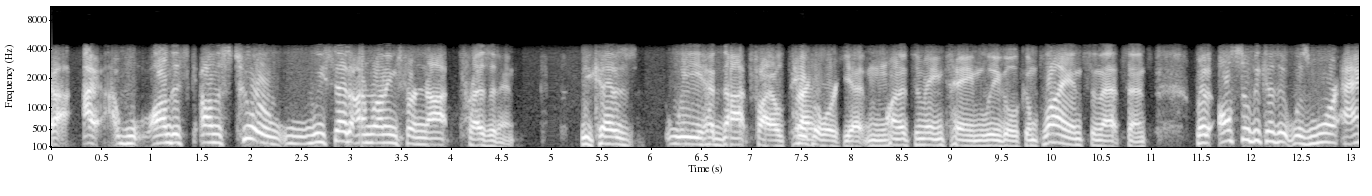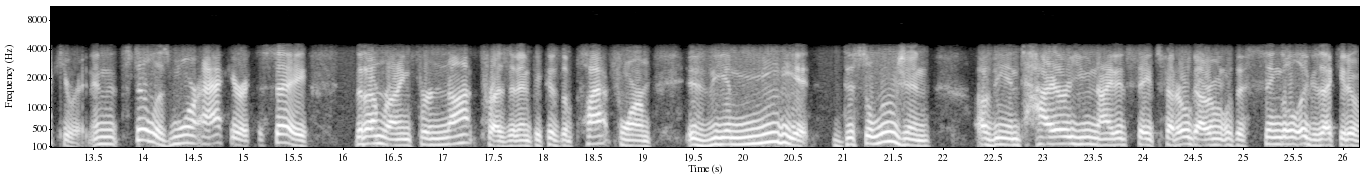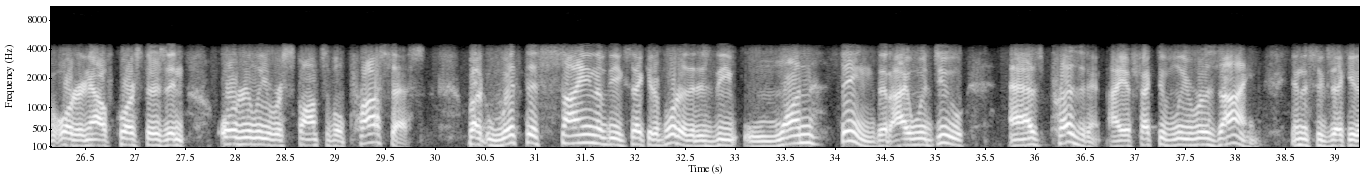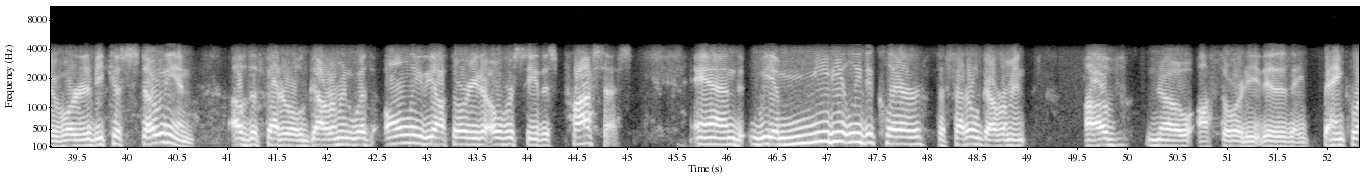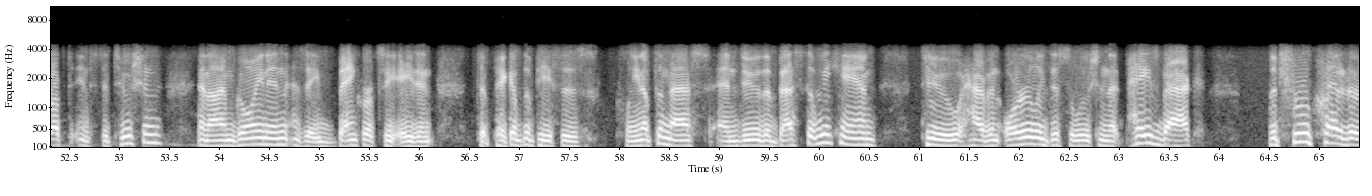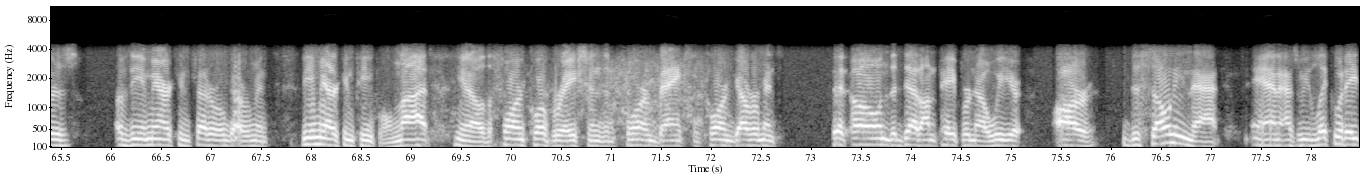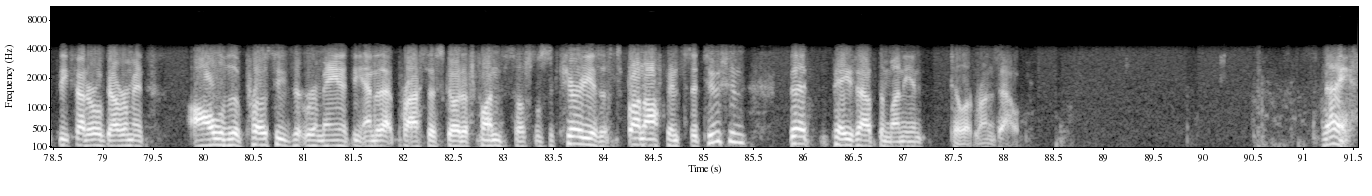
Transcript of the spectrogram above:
uh, I, on this on this tour, we said I'm running for not president because we had not filed paperwork right. yet and wanted to maintain legal compliance in that sense, but also because it was more accurate, and it still is more accurate to say that I'm running for not president because the platform is the immediate dissolution of the entire United States federal government with a single executive order. Now, of course, there's an orderly, responsible process. But with this signing of the executive order, that is the one thing that I would do as president. I effectively resign in this executive order to be custodian of the federal government with only the authority to oversee this process and we immediately declare the federal government of no authority. It is a bankrupt institution, and I'm going in as a bankruptcy agent to pick up the pieces, clean up the mess, and do the best that we can to have an orderly dissolution that pays back the true creditors of the American federal government, the American people, not, you know, the foreign corporations and foreign banks and foreign governments that own the debt on paper. No, we are are disowning that. And as we liquidate the federal government, all of the proceeds that remain at the end of that process go to fund Social Security as a spun off institution that pays out the money until it runs out. Nice.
